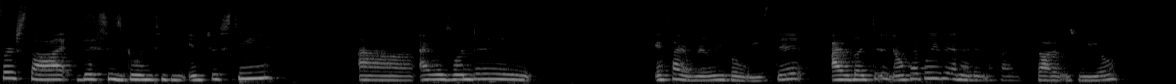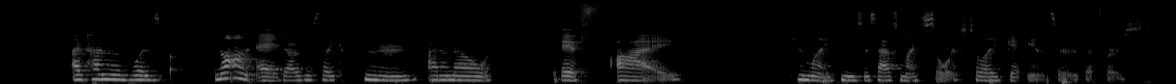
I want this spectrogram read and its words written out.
first thought this is going to be interesting. Uh, I was wondering if I really believed it. I like didn't know if I believed it, and I didn't know if I thought it was real. I kind of was not on edge. I was just like, hmm, I don't know if I can like use this as my source to like get answers at first.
